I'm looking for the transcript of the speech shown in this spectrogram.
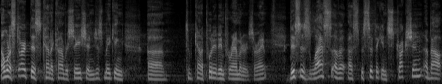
I want to start this kind of conversation just making, uh, to kind of put it in parameters, all right? This is less of a, a specific instruction about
